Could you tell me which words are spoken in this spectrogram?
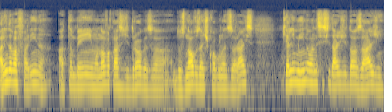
Além da varfarina, há também uma nova classe de drogas, a, dos novos anticoagulantes orais, que eliminam a necessidade de dosagem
